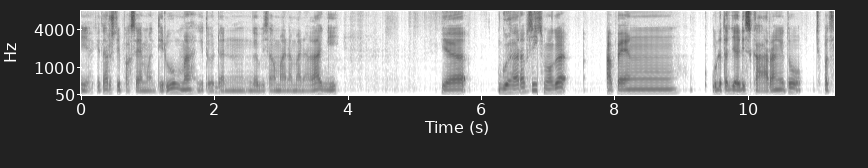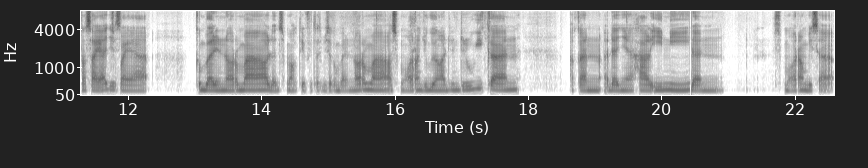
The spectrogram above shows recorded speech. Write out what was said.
ya kita harus dipaksa emang di rumah gitu dan nggak bisa ke mana-mana lagi. Ya gue harap sih semoga apa yang udah terjadi sekarang itu cepat selesai aja supaya kembali normal dan semua aktivitas bisa kembali normal semua orang juga nggak dirugikan akan adanya hal ini dan semua orang bisa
